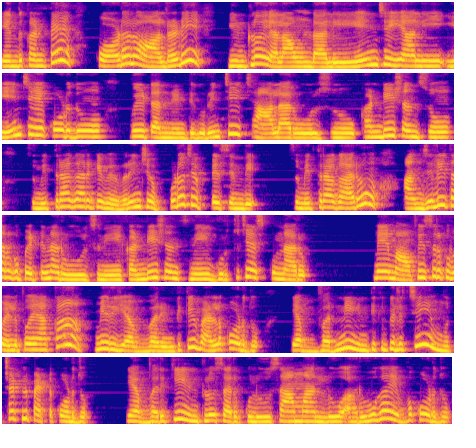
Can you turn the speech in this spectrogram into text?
ఎందుకంటే కోడలు ఆల్రెడీ ఇంట్లో ఎలా ఉండాలి? ఏం చెయ్యాలి? ఏం చేయకూడదు? వీటన్నింటి గురించి చాలా రూల్స్ కండిషన్స్ సుమిత్ర గారికి వివరించి ఎప్పుడో చెప్పేసింది. సుమిత్ర గారు అంజలి తనకు పెట్టిన రూల్స్ని కండిషన్స్ని గుర్తు చేసుకున్నారు. మేము ఆఫీసులకు వెళ్ళిపోయాక మీరు ఎవ్వరింటికి వెళ్ళకూడదు. ఎవ్వరిని ఇంటికి పిలిచి ముచ్చట్లు పెట్టకూడదు. ఎవ్వరికీ ఇంట్లో సరుకులు సామాన్లు అరువుగా ఇవ్వకూడదు.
